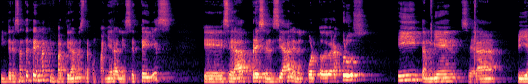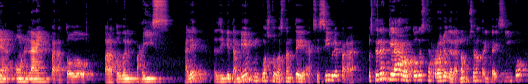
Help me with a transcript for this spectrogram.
Interesante tema que impartirá nuestra compañera Lice Telles, que será presencial en el puerto de Veracruz y también será vía online para todo, para todo el país. ¿vale? Así que también un costo bastante accesible para pues, tener claro todo este rollo de la NOM 035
